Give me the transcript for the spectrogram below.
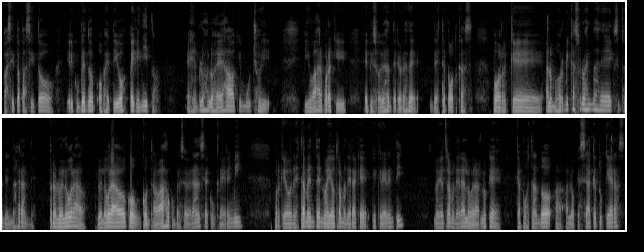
pasito a pasito ir cumpliendo objetivos pequeñitos. Ejemplos los he dejado aquí muchos y, voy a dejar por aquí episodios anteriores de, este podcast porque a lo mejor mi caso no es el más de éxito ni el más grande, pero lo he logrado. Lo he logrado con, trabajo, con perseverancia, con creer en mí, porque honestamente no hay otra manera que, creer en ti, no hay otra manera de lograrlo que, que apostando a, lo que sea que tú quieras.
